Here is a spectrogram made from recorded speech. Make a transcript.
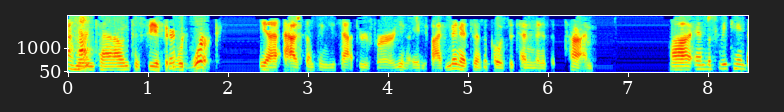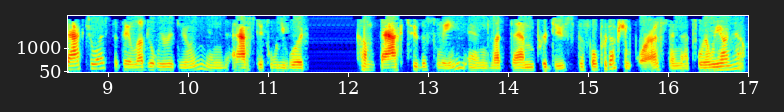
here in town to see if it would work. Yeah, as something you sat through for you know 85 minutes as opposed to 10 minutes at a time. Uh, and the flea came back to us that they loved what we were doing and asked if we would come back to the flea and let them produce the full production for us, and that's where we are now.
